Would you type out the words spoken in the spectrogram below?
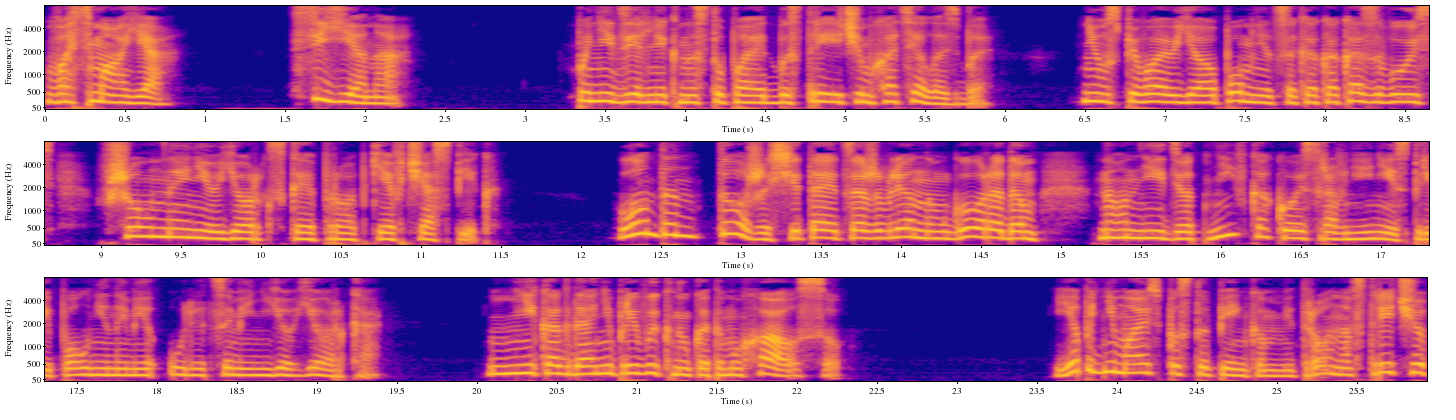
восьмая. Сиена. Понедельник наступает быстрее, чем хотелось бы. Не успеваю я опомниться, как оказываюсь в шумной нью-йоркской пробке в час пик. Лондон тоже считается оживленным городом, но он не идет ни в какое сравнение с переполненными улицами Нью-Йорка. Никогда не привыкну к этому хаосу. Я поднимаюсь по ступенькам метро навстречу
